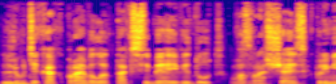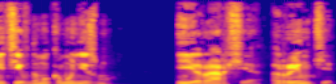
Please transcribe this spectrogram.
люди, как правило, так себя и ведут, возвращаясь к примитивному коммунизму. Иерархия, рынки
